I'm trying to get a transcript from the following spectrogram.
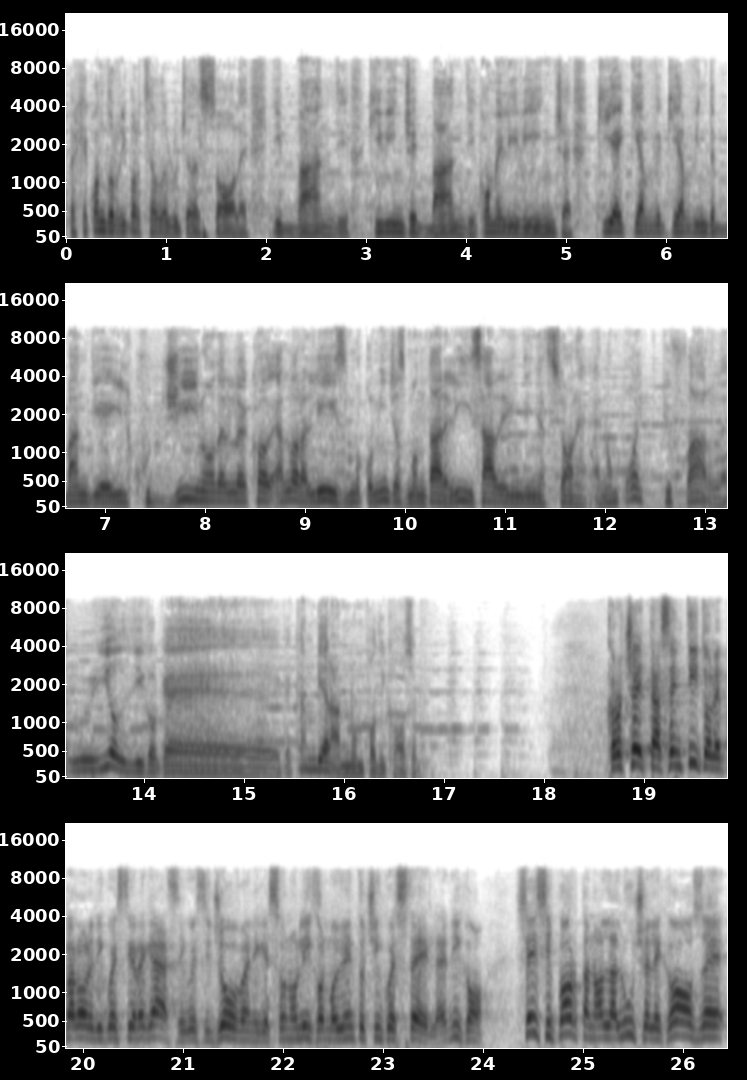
Perché quando riporti alla luce del sole i bandi, chi vince i bandi, come li vince, chi, è, chi, ha, chi ha vinto i bandi è il cugino del... Allora lì sm- comincia a smontare, lì sale l'indignazione e non puoi più farle. Io dico che, che cambieranno un po' di cose. Crocetta ha sentito le parole di questi ragazzi, di questi giovani che sono lì col Movimento 5 Stelle. Dicono, se si portano alla luce le cose,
